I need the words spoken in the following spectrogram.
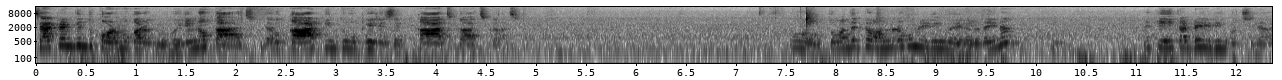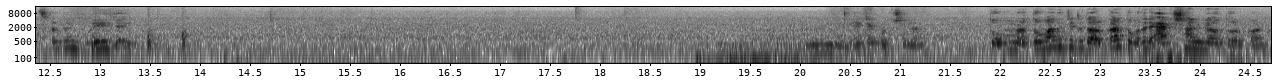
স্যাটার্ন কিন্তু কর্মকারক গ্রহ, এই জন্য কাজ। দেখো, কার কিন্তু উঠে এসেছে, কাজ কাজ কাজ। ও, তোমাদেরটা অন্যরকম রিডিং হয়ে গেল, তাই না? নাকি এই কার্ডটা রিডিং করছিলে? আজকাল তো আমি ভুলেই যাই। এটা করছিলাম। তোমরা, তোমাদের যেটা দরকার, তোমাদের অ্যাকশন নেওয়ার দরকার।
